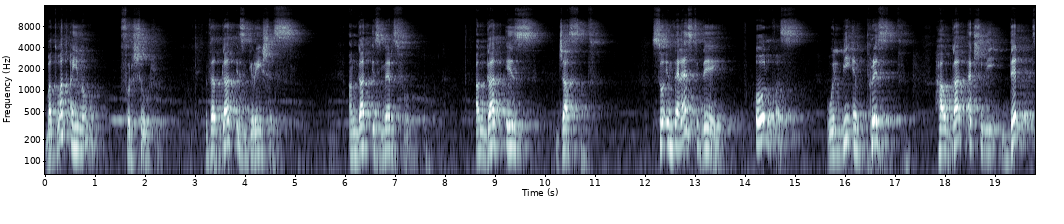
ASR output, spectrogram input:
But what I know for sure that God is gracious and God is merciful and God is just. So in the last day, all of us will be impressed how God actually dealt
